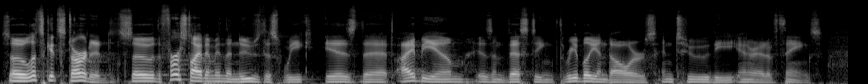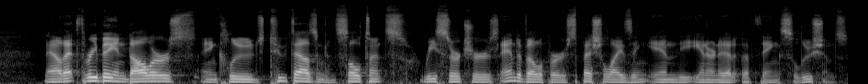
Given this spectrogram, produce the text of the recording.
So let's get started. So, the first item in the news this week is that IBM is investing $3 billion into the Internet of Things. Now, that $3 billion includes 2,000 consultants, researchers, and developers specializing in the Internet of Things solutions.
